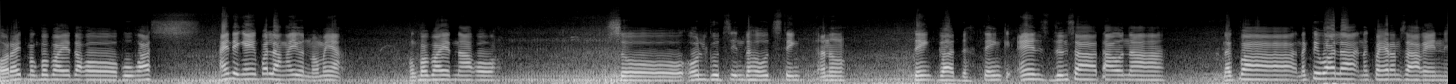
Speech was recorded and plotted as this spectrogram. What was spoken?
Alright, magbabayad ako bukas. Ay, hindi, ngayon pala, ngayon, mamaya. Magbabayad na ako. So, all goods in the hoods. Thank, ano, thank God. Thank, ends dun sa tao na nagpa, nagtiwala, nagpahiram sa akin.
